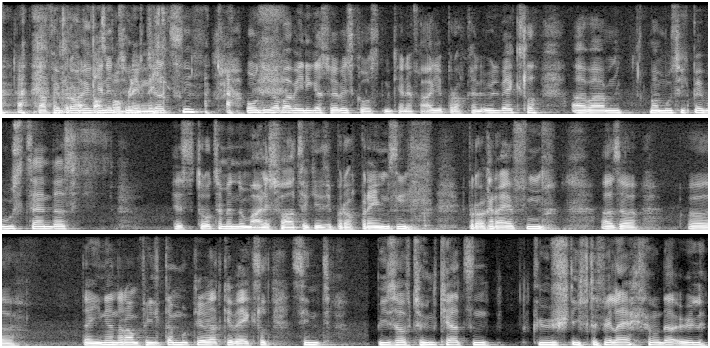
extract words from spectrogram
Dafür brauche ich keine Problem Zündkerzen. Nicht. Und ich habe auch weniger Servicekosten, keine Frage. Ich brauche keinen Ölwechsel. Aber ähm, man muss sich bewusst sein, dass es trotzdem ein normales Fahrzeug ist. Ich brauche Bremsen, ich brauche Reifen, also äh, der Innenraumfilter gehört gewechselt, sind bis auf Zündkerzen, Glühstifte vielleicht und ein Öl,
